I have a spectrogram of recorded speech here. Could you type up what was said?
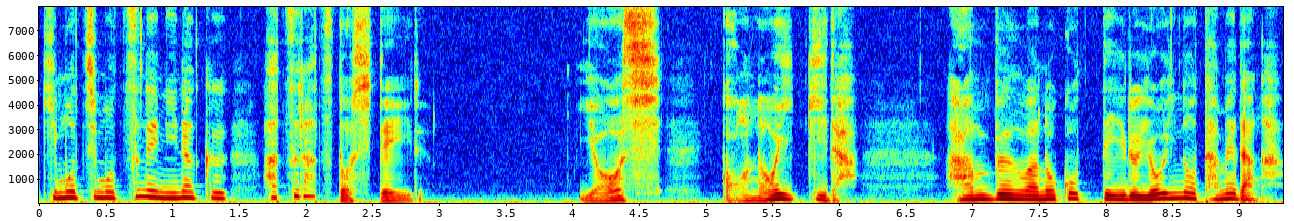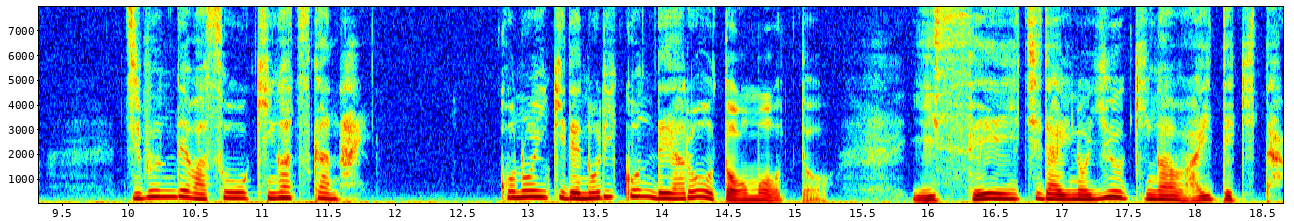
気持ちも常になくはつらつとしている。よしこの息だ。半分は残っている酔いのためだが自分ではそう気がつかない。この息で乗り込んでやろうと思うと一世一代の勇気が湧いてきた。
